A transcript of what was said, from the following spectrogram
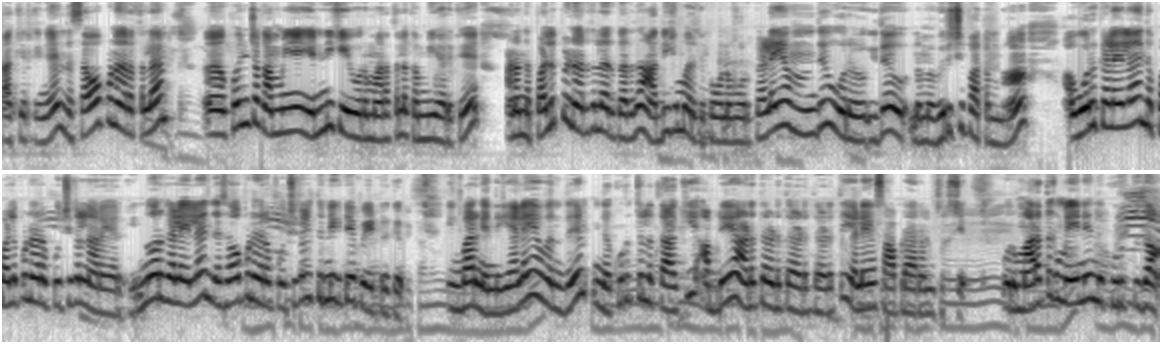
தாக்கியிருக்குங்க. இந்த சிவப்பு நிறத்தில் கொஞ்சம் கம்மியாக எண்ணிக்கை ஒரு மரத்தில் கம்மியாக இருக்குது ஆனால் அந்த பழுப்பு நிறத்தில் இருக்கிறது அதிகமாக இருக்குது இப்போ நம்ம ஒரு கிளைய வந்து ஒரு இதை நம்ம விரித்து பார்த்தோம்னா ஒரு கிளையில இந்த பழுப்பு நிற பூச்சிகள் நிறையா இருக்குது இன்னொரு கிளையில் இந்த சிவப்பு நிற பூச்சிகள் தின்னுக்கிட்டே போயிட்டுருக்கு நீங்கள் பாருங்கள் இந்த இலையை வந்து இந்த குருத்தில் தாக்கி அப்படியே அடுத்து அடுத்து அடுத்து அடுத்து சாப்பிட ஆரம்பிச்சிருச்சு. ஒரு மரத்துக்கு மெயினே இந்த குருத்து தான்.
